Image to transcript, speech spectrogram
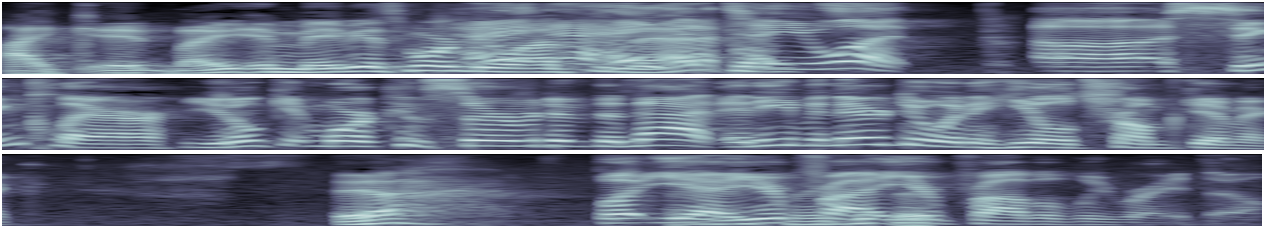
I it might maybe it's more hey, nuanced hey, than that. I'll tell you what, uh, Sinclair, you don't get more conservative than that, and even they're doing a heel Trump gimmick. Yeah. But yeah, you're I pro- get that. you're probably right though.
